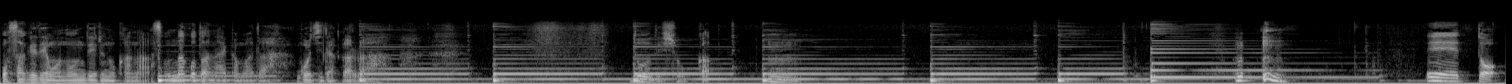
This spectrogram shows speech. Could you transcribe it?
お酒でも飲んでるのかな？そんなことはないかまだ。5時だから。どうでしょうか？えーっと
